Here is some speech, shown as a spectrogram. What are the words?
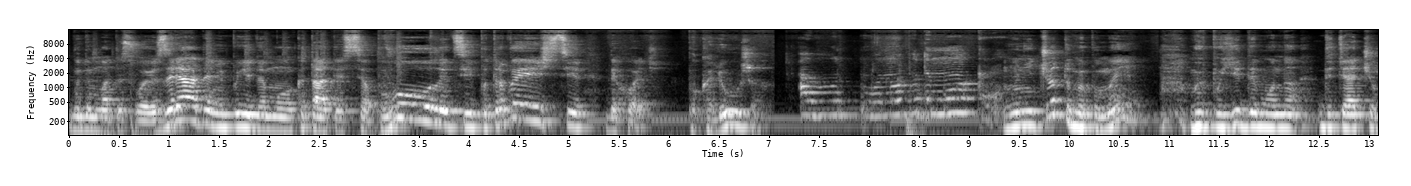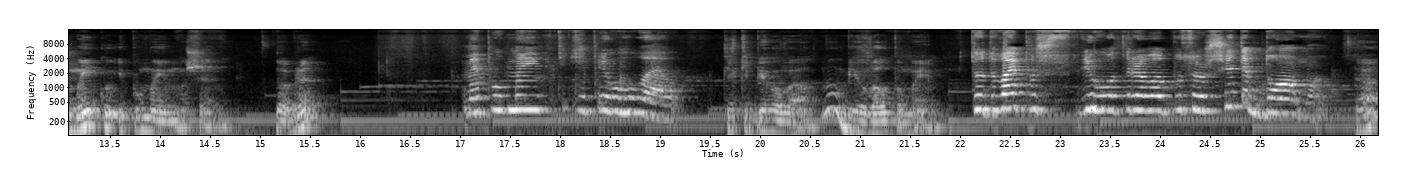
Будемо мати свою. Зарядимо і поїдемо кататися по вулиці, по травичці, де хочеш. По калюжах. А вон- воно буде мокре. Ну нічого, то ми помиємо. Ми поїдемо на дитячу мийку і помиємо машину. Добре? Ми помиємо тільки пігулев. Тільки біговал. Ну, біговал помиємо. То давай його треба посушити вдома. Так?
